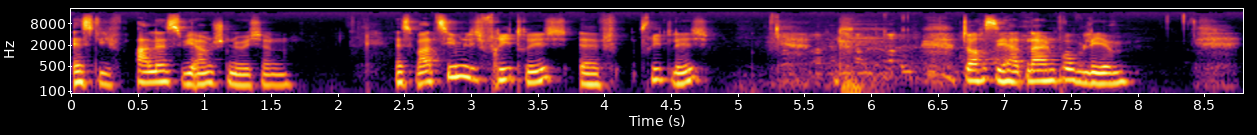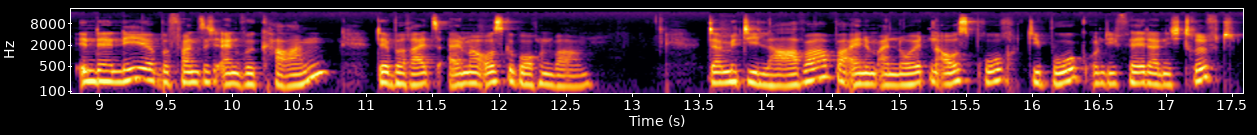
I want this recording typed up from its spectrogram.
Es lief alles wie am Schnürchen. Es war ziemlich friedlich, äh, friedlich. Doch sie hatten ein Problem. In der Nähe befand sich ein Vulkan, der bereits einmal ausgebrochen war. Damit die Lava bei einem erneuten Ausbruch die Burg und die Felder nicht trifft,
